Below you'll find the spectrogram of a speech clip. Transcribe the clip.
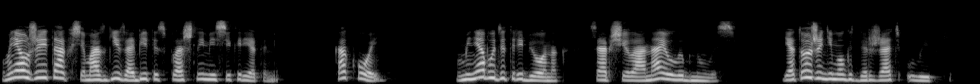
У меня уже и так все мозги забиты сплошными секретами. Какой?» «У меня будет ребенок», — сообщила она и улыбнулась. Я тоже не мог сдержать улыбки.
